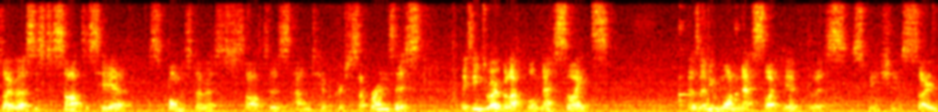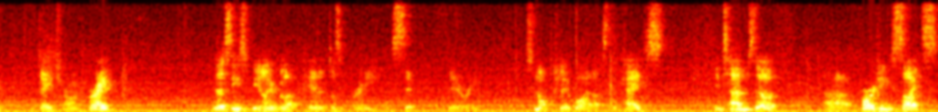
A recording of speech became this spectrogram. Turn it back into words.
Diversus tersatus here, Bombus diversus tersatus and Hippocritus afarensis, they seem to overlap on nest sites. There's only one nest site here for this species, so data aren't great. There seems to be an overlap here that doesn't really sit in theory. It's not clear why that's the case. In terms of uh, foraging sites,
